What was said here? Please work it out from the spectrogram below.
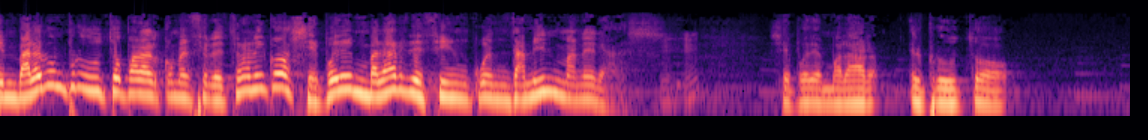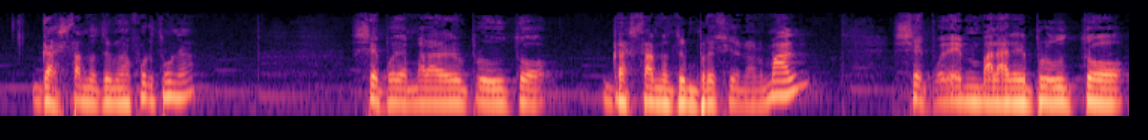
Embalar un producto para el comercio electrónico se puede embalar de 50.000 maneras. Se puede embalar el producto gastándote una fortuna. Se puede embalar el producto gastándote un precio normal. Se puede embalar el producto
